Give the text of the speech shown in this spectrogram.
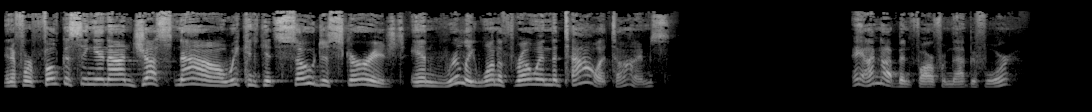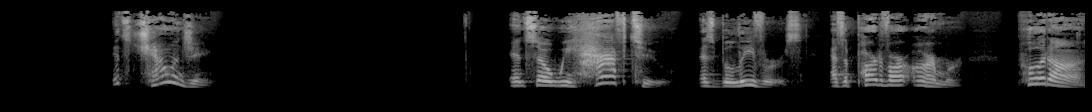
And if we're focusing in on just now, we can get so discouraged and really want to throw in the towel at times. Hey, I've not been far from that before. It's challenging. And so we have to, as believers, as a part of our armor, put on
